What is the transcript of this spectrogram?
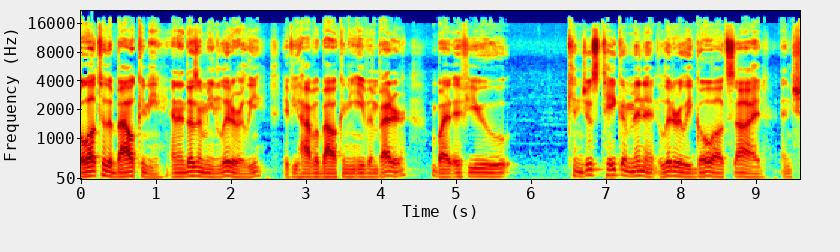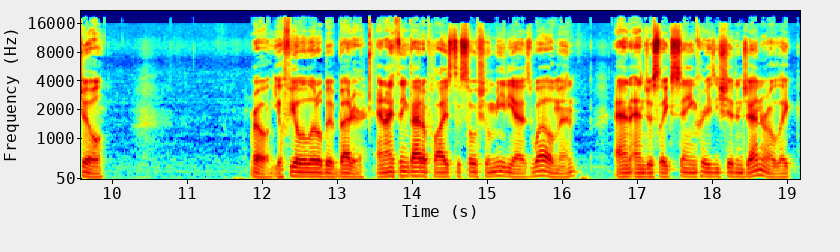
go out to the balcony and it doesn't mean literally if you have a balcony even better but if you can just take a minute literally go outside and chill bro you'll feel a little bit better. And i think that applies to social media as well man and and just like saying crazy shit in general like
